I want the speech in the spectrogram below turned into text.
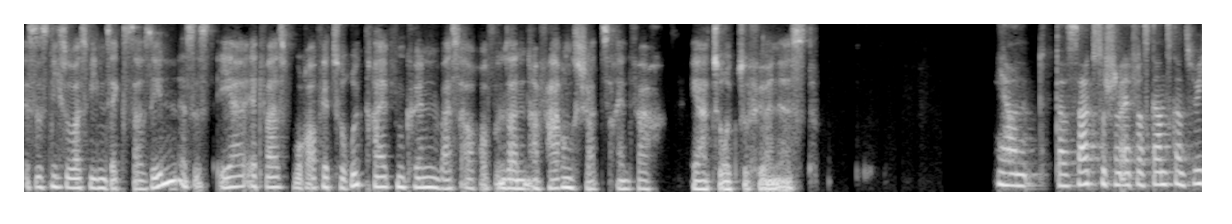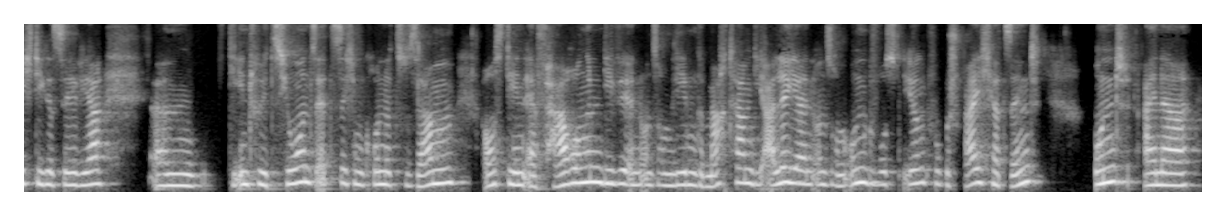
es ist nicht sowas wie ein sechster Sinn, es ist eher etwas, worauf wir zurückgreifen können, was auch auf unseren Erfahrungsschatz einfach ja, zurückzuführen ist. Ja, und das sagst du schon etwas ganz, ganz Wichtiges, Silvia. Ähm, die Intuition setzt sich im Grunde zusammen aus den Erfahrungen, die wir in unserem Leben gemacht haben, die alle ja in unserem Unbewussten irgendwo gespeichert sind und einer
